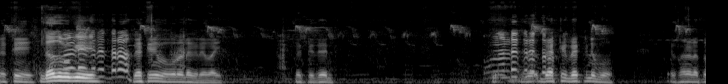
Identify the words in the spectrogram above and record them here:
ব্যক্তি? দাও দেবো কি ব্যক্তি নেব পনেরো টাকা করে ভাই। ব্যক্তি দেন। ব্যক্তি ব্যক্তি নেব। এখানে তো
